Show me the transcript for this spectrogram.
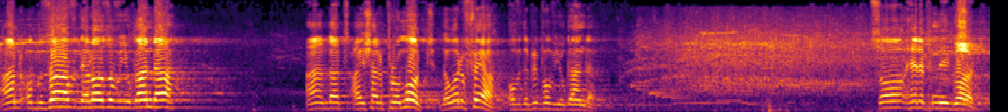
And observe the laws of Uganda and that I shall promote the welfare of the people of Uganda. So help me God.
